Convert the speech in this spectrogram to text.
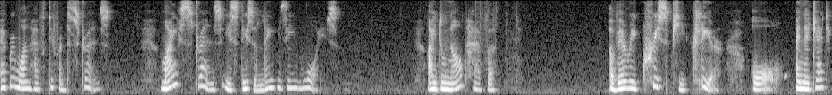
Everyone have different strengths. My strength is this lazy voice. I do not have a, a very crispy, clear, or energetic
